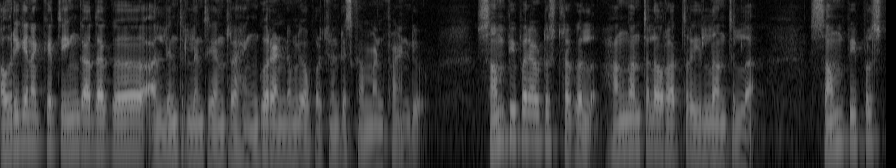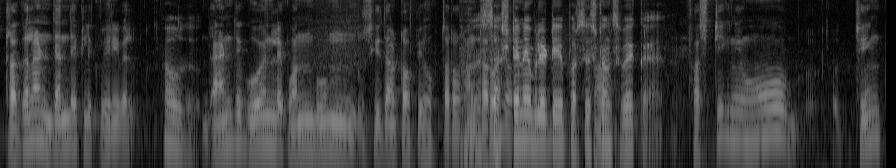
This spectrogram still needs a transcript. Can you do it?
ಅವ್ರಿಗೆ ಏನಾಕೈತಿ ಹಿಂಗಾದಾಗ ಅಲ್ಲಿಂದ ಇಲ್ಲಿಂದ ಏನಾರ ಹೆಂಗೋ randomly opportunities come and find you some people have to struggle ಹಂಗಂತಲ್ಲ ಅವ್ರ ಹತ್ರ ಇಲ್ಲ ಅಂತಿಲ್ಲ. Some people struggle and then they click very well ಹೌದು. And they go in like one boom ಸೀದಾ ಟಾಪಿಗೆ ಹೋಗ್ತಾರೆ ಅವ್ರು ಸಸ್ಟೈನಬಿಲಿಟಿ ಪರ್ಸಿಸ್ಟೆನ್ಸ್ ಬೇಕು. ಫಸ್ಟಿಗೆ ನೀವು think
